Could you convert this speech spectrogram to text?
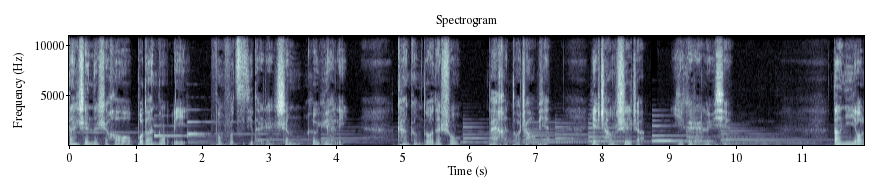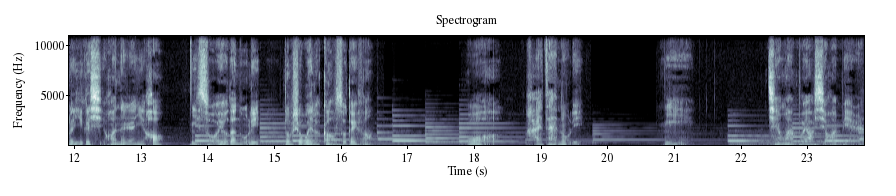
单身的时候，不断努力，丰富自己的人生和阅历，看更多的书。拍很多照片，也尝试着一个人旅行。当你有了一个喜欢的人以后，你所有的努力都是为了告诉对方，我还在努力。你千万不要喜欢别人。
